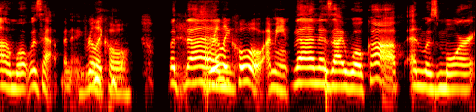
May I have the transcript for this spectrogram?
um, what was happening. Really cool. but then, really cool. I mean, then as I woke up and was more,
